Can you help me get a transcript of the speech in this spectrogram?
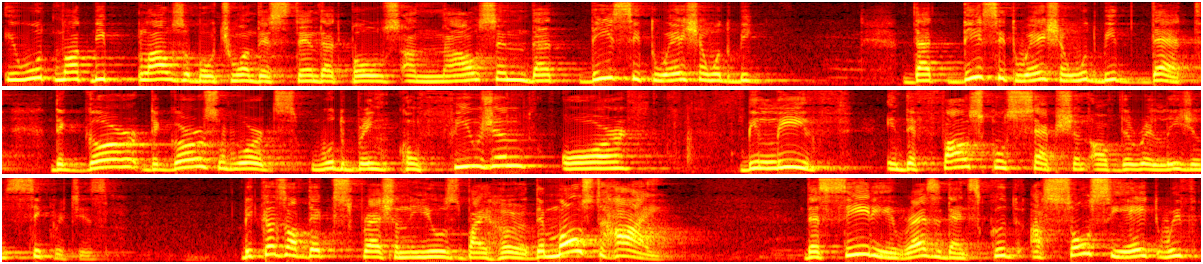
it would not be plausible to understand that Paul's announcing that this situation would be that this situation would be that the, girl, the girl's words would bring confusion or belief in the false conception of the religion syncretism. Because of the expression used by her, the Most High, the city residents could associate with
